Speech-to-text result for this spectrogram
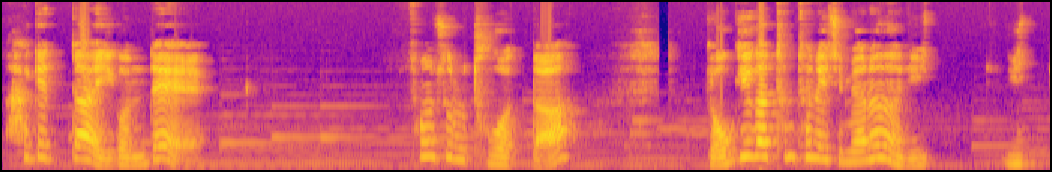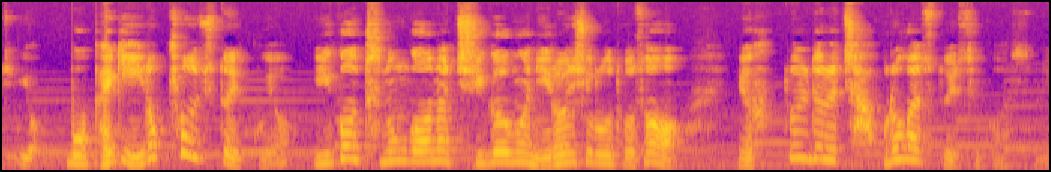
하겠다 이건데, 선수로 두었다. 여기가 튼튼해지면은, 이, 이, 뭐, 백이 이렇게 올 수도 있고요. 이거 두는 거는 지금은 이런 식으로 둬서, 흑돌들을 잡으러 갈 수도 있을 것 같습니다.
